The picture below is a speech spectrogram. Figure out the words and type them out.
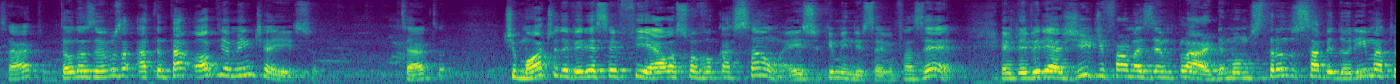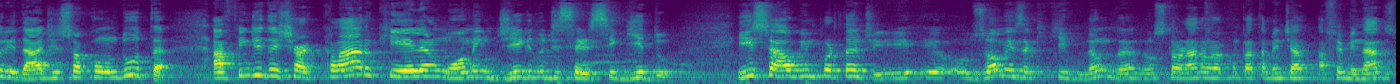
Certo? Então nós devemos atentar, obviamente, a isso. Certo? Timóteo deveria ser fiel à sua vocação, é isso que o ministro deve fazer. Ele deveria agir de forma exemplar, demonstrando sabedoria e maturidade em sua conduta, a fim de deixar claro que ele é um homem digno de ser seguido. Isso é algo importante. E, e os homens aqui que não, né, não se tornaram completamente afeminados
